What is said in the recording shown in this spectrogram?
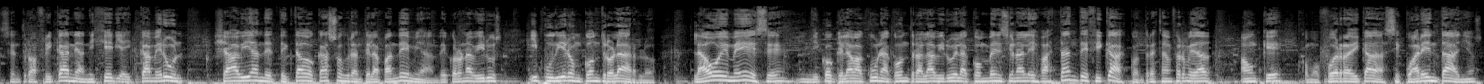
Centroafricana, Nigeria y Camerún ya habían detectado casos durante la pandemia de coronavirus y pudieron controlarlo. La OMS indicó que la vacuna contra la viruela convencional es bastante eficaz contra esta enfermedad, aunque, como fue erradicada hace 40 años,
